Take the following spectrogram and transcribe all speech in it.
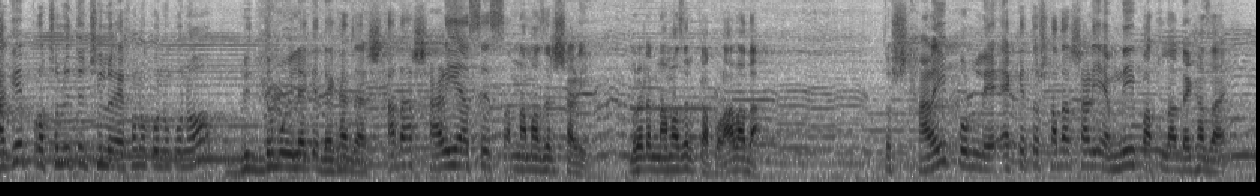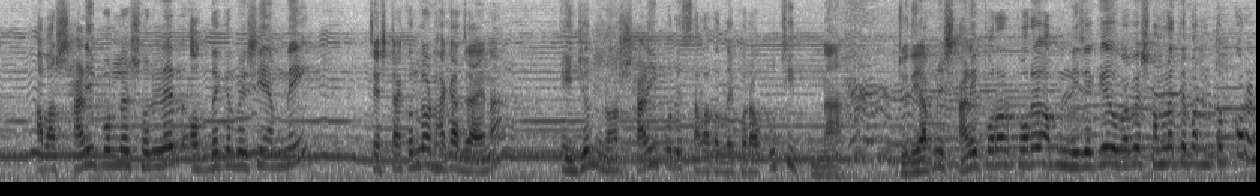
আগে প্রচলিত ছিল, এখনও কোনো কোনো বৃদ্ধ মহিলাকে দেখা যায়, সাদা শাড়ি আছে নামাজের শাড়ি, বলে এটা নামাজের কাপড়, আলাদা। তো শাড়ি পরলে, একে তো সাদা শাড়ি এমনিই পাতলা দেখা যায়, আবার শাড়ি পরলে শরীরের অর্ধেকের বেশি এমনি চেষ্টা করলেও ঢাকা যায় না। এই জন্য শাড়ি পরে সালাদ আদায় করা উচিত না। যদি আপনি শাড়ি পরার পরেও আপনি নিজেকে ওইভাবে সামলাতে পারেন, তো করেন,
